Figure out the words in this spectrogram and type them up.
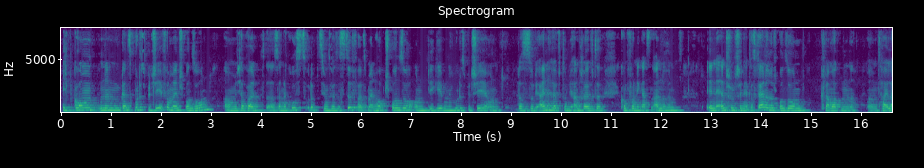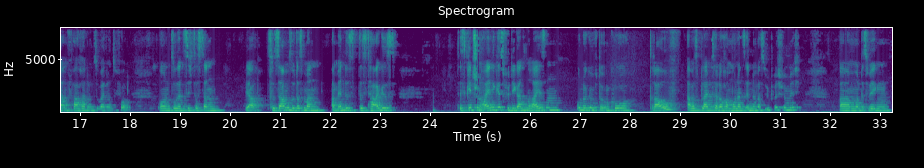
ich bekomme ein ganz gutes Budget von meinen Sponsoren. Ähm, ich habe halt äh, Santa oder beziehungsweise Stiff als meinen Hauptsponsor und die geben ein gutes Budget und das ist so die eine Hälfte und die andere Hälfte kommt von den ganzen anderen in Anführungsstrichen etwas kleineren Sponsoren, Klamotten, ähm, Teile am Fahrrad und so weiter und so fort. Und so setzt sich das dann ja zusammen, so dass man am Ende des Tages es geht schon einiges für die ganzen Reisen, Unterkünfte und Co drauf, aber es bleibt halt auch am Monatsende was übrig für mich. Ähm, und deswegen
